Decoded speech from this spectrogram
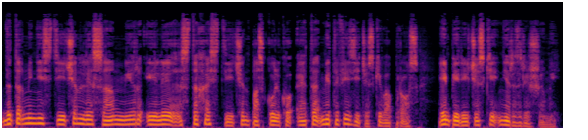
детерминистичен ли сам мир или стахастичен, поскольку это метафизический вопрос, эмпирически неразрешимый.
